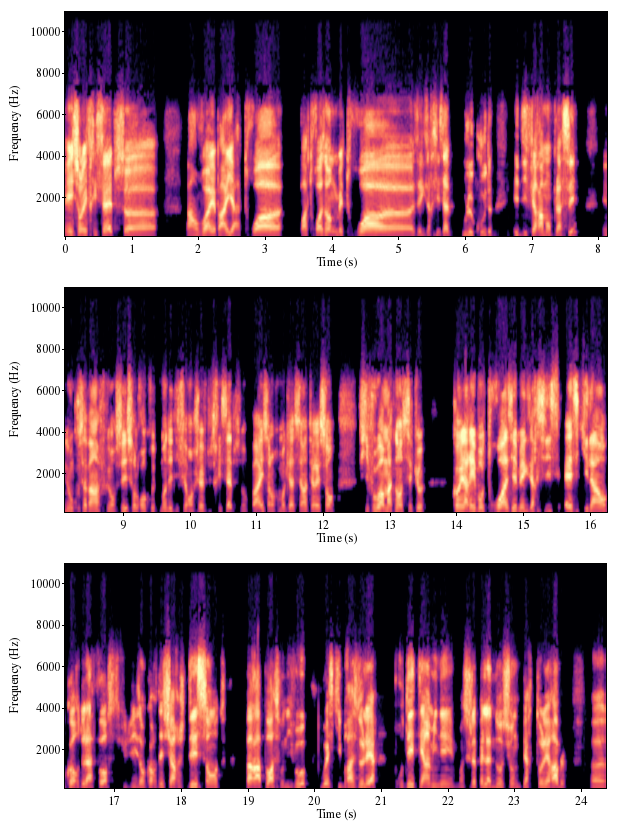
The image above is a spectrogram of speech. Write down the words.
Et sur les triceps, euh, bah, on voit, et pareil, il y a trois, pas trois angles, mais trois euh, exercices où le coude est différemment placé. Et donc, ça va influencer sur le recrutement des différents chefs du triceps. Donc, pareil, c'est un entraînement qui est assez intéressant. Ce qu'il faut voir maintenant, c'est que quand il arrive au troisième exercice, est-ce qu'il a encore de la force Est-ce qu'il utilise encore des charges descentes par rapport à son niveau Ou est-ce qu'il brasse de l'air pour déterminer, moi, ce que j'appelle la notion de perte tolérable, euh,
